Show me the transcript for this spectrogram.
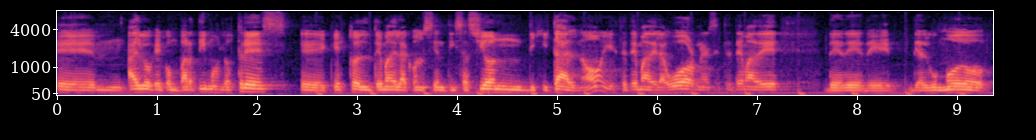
eh, algo que compartimos los tres, eh, que es todo el tema de la concientización digital, ¿no? Y este tema de la awareness, este tema de, de, algún modo,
